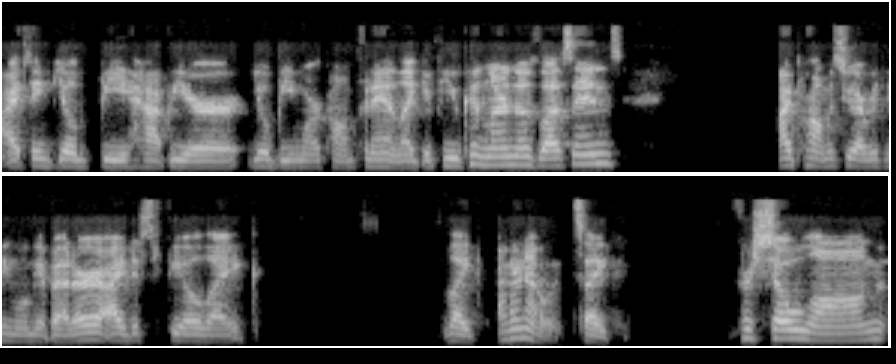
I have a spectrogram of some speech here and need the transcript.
I think you'll be happier. You'll be more confident. Like if you can learn those lessons, I promise you everything will get better. I just feel like, like, I don't know. It's like for so long,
